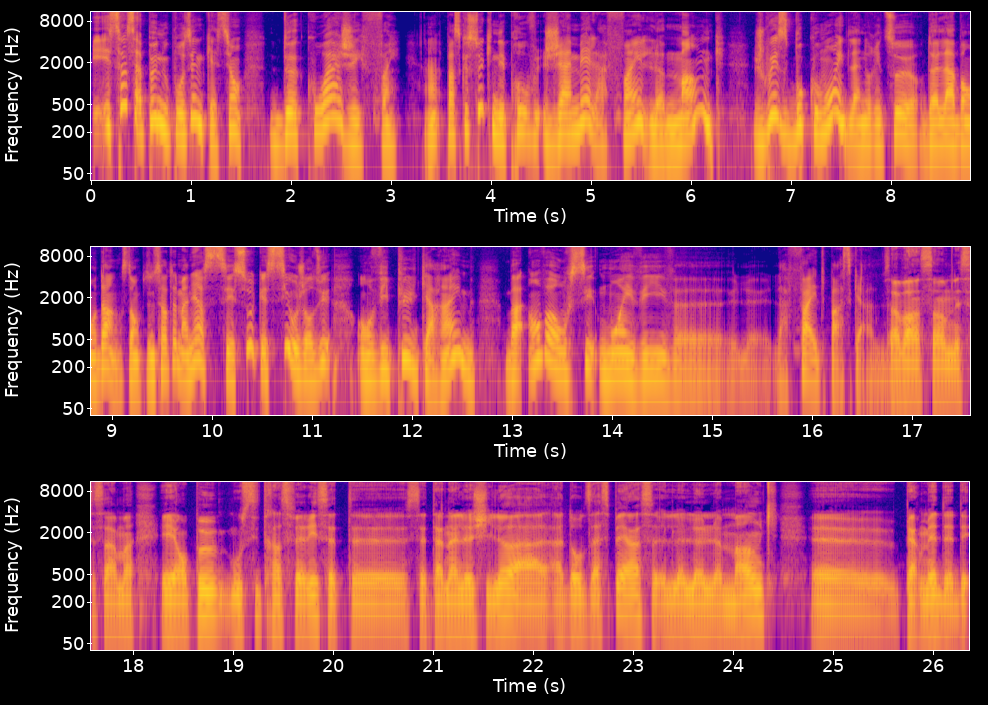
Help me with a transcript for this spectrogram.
et- et ça, ça peut nous poser une question. De quoi j'ai faim? Hein? Parce que ceux qui n'éprouvent jamais la faim, le manque, jouissent beaucoup moins de la nourriture, de l'abondance. Donc, d'une certaine manière, c'est sûr que si aujourd'hui on vit plus le carême, ben, on va aussi moins vivre euh, le- la fête pascale. Ça va ensemble nécessairement. Et on peut aussi transférer cette, euh, cette analogie-là à, à d'autres aspects. hein. Le, le- le manque euh, permet de- de-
